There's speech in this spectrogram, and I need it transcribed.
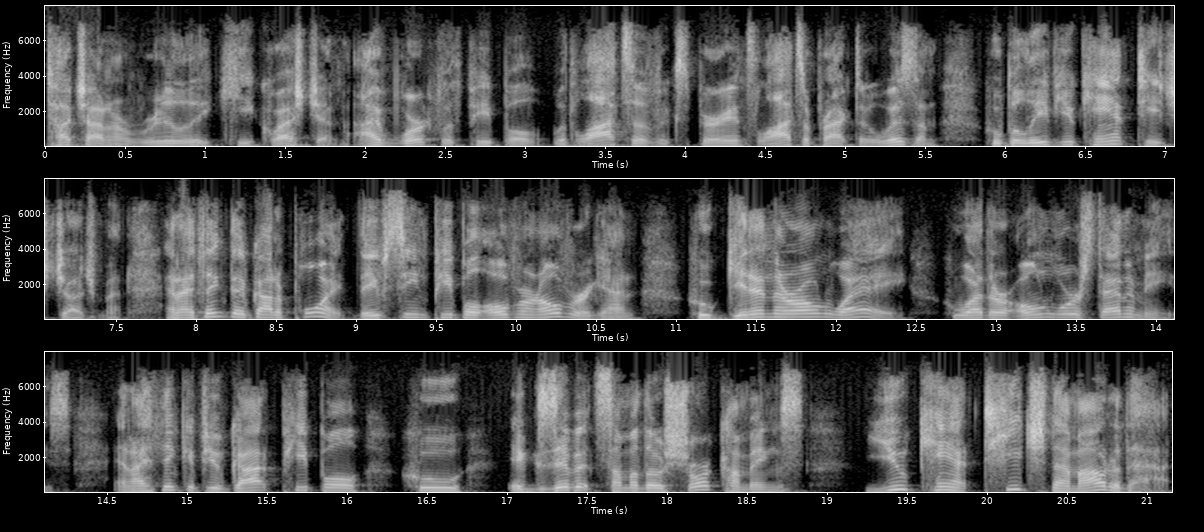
touch on a really key question. I've worked with people with lots of experience, lots of practical wisdom who believe you can't teach judgment. And I think they've got a point. They've seen people over and over again who get in their own way, who are their own worst enemies. And I think if you've got people who exhibit some of those shortcomings, you can't teach them out of that.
